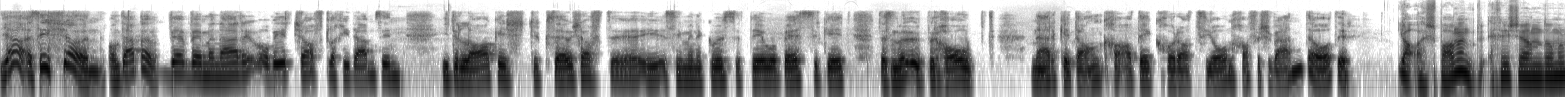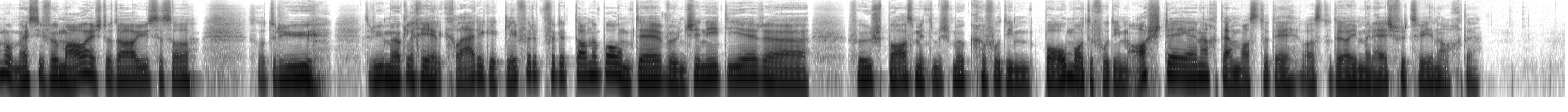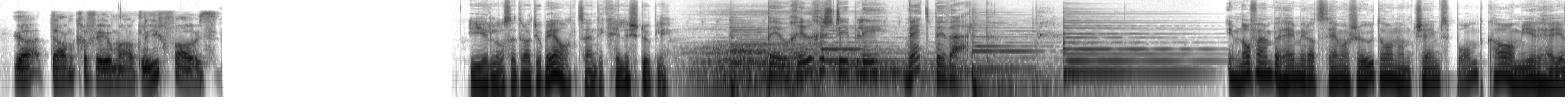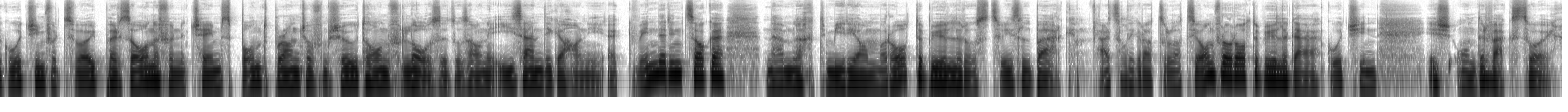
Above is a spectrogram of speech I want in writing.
Ja, es ist schön. Und eben, wenn man auch wirtschaftlich in dem Sinn in der Lage ist, der Gesellschaft äh, in einem gewissen Teil besser geht, dass man überhaupt Gedanken an Dekoration kann verschwenden kann, oder? Ja, spannend. Christian Dummermuth, merci vielmals. Hast du da uns so, so drei, drei mögliche Erklärungen geliefert für den Tannenbaum? Dann wünsche ich dir äh, viel Spaß mit dem Schmücken von deinem Baum oder von deinem Ast, je nachdem, was du da, was du da immer hast für die Weihnachten. Ja, danke vielmals, gleichfalls. Ihr hört Radio Beo, die Sendung Killenstübli. Beo Kirchenstübli Wettbewerb. Im November haben wir das Thema Schildhorn und James Bond gehabt und wir haben einen Gutschein für zwei Personen für einen James Bond Brunch auf dem Schildhorn verlosen. Aus allen Einsendungen habe ich eine Gewinnerin gezogen, nämlich die Miriam Rotenbühler aus Zwieselberg. Herzliche Gratulation, Frau Rotenbühler, der Gutschein ist unterwegs zu euch.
